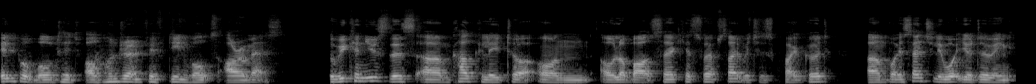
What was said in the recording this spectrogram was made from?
input voltage of 115 volts RMS. So we can use this um, calculator on All About Circuits website, which is quite good. Um, but essentially what you're doing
